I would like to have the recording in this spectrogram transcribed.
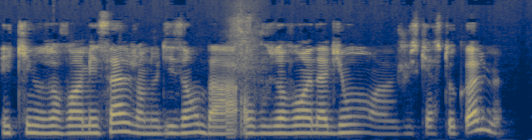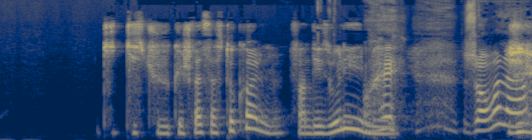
Et qui nous envoie un message en nous disant bah on vous envoie un avion euh, jusqu'à Stockholm. Qu'est-ce que tu veux que je fasse à Stockholm? Enfin désolé. Ouais. Genre voilà,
